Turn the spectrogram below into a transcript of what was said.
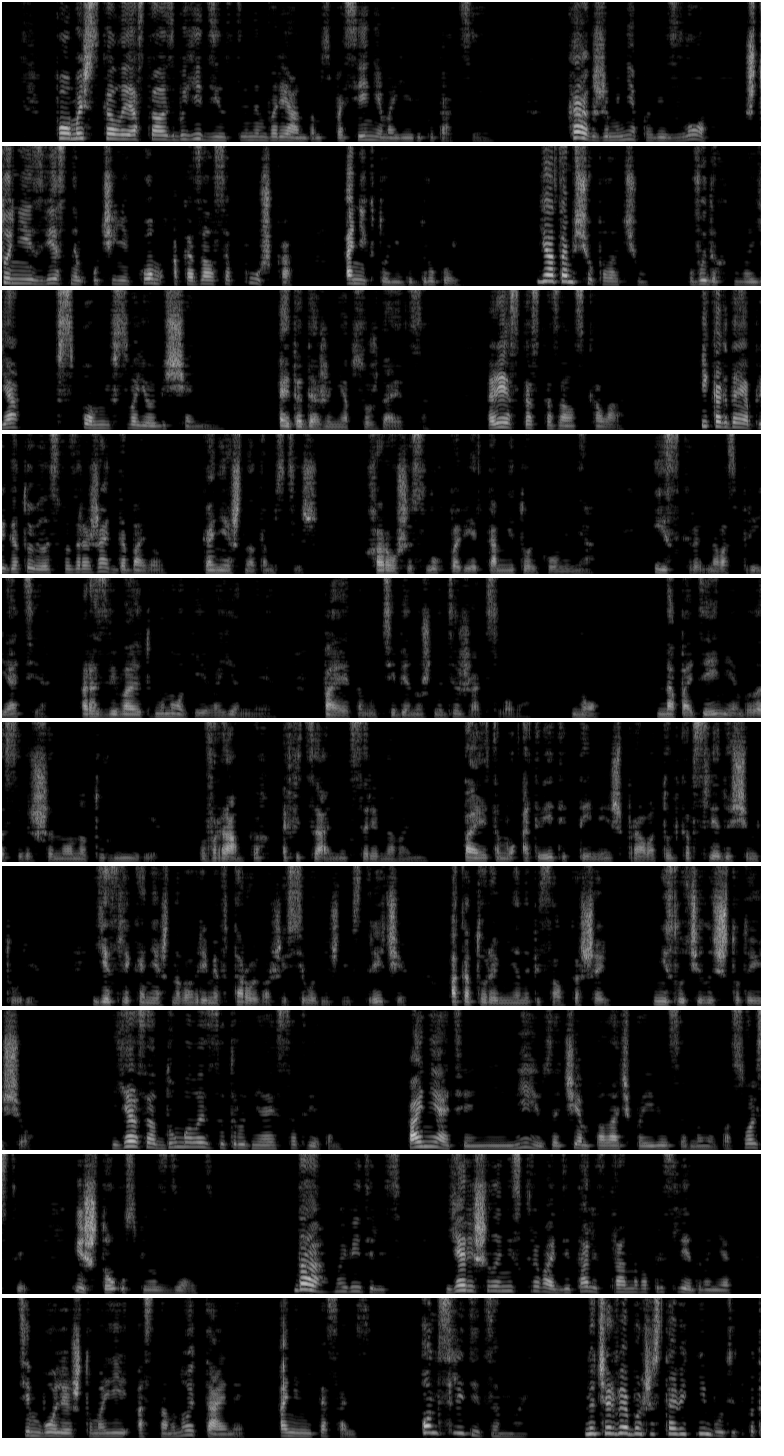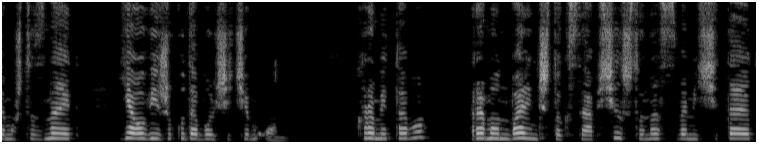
помощь скалы осталась бы единственным вариантом спасения моей репутации. Как же мне повезло, что неизвестным учеником оказался Пушка, а не кто-нибудь другой. Я отомщу палачу, выдохнула я, вспомнив свое обещание. Это даже не обсуждается, резко сказал скала. И когда я приготовилась возражать, добавил. Конечно, отомстишь. Хороший слух, поверь, там не только у меня. Искры на восприятие развивают многие военные, поэтому тебе нужно держать слово. Но нападение было совершено на турнире в рамках официальных соревнований. Поэтому ответить ты имеешь право только в следующем туре. Если, конечно, во время второй вашей сегодняшней встречи, о которой мне написал Кошель, не случилось что-то еще. Я задумалась, затрудняясь с ответом. Понятия не имею, зачем палач появился в моем посольстве и что успел сделать. Да, мы виделись. Я решила не скрывать детали странного преследования, тем более, что моей основной тайны они не касались. Он следит за мной. Но червя больше ставить не будет, потому что знает, я увижу куда больше, чем он. Кроме того, Рамон Бариншток сообщил, что нас с вами считают...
